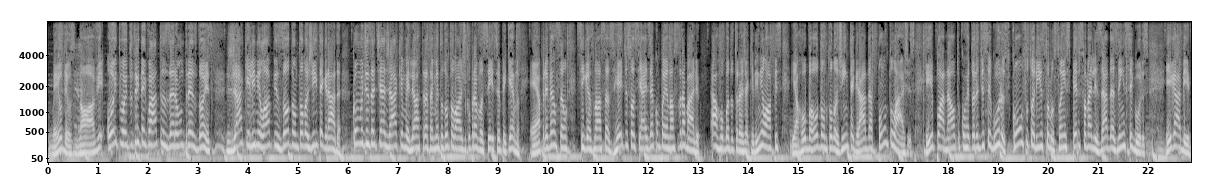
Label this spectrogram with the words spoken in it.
Meu Deus, 988340132. Jaqueline Lopes, Odontologia Integrada. Como diz a tia Jaque, o melhor tratamento odontológico para você e seu pequeno é a prevenção. Siga as nossas redes sociais e acompanhe nosso trabalho. Arroba doutora Jaqueline Lopes e arroba odontologia integrada ponto Lages. E Planalto Corretora de Seguros, consultoria e soluções personalizadas em seguros. E Gabi,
